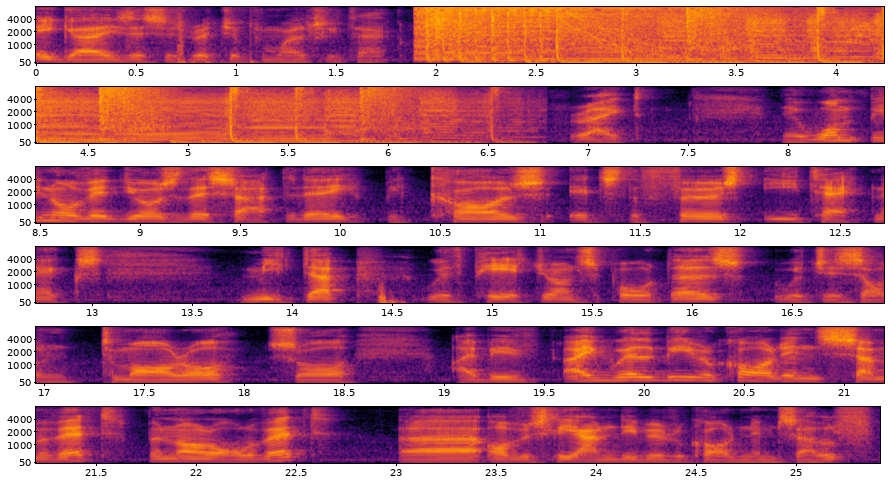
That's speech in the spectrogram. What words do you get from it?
Hey guys, this is Richard from Welshie Tech. Right, there won't be no videos this Saturday because it's the first E-Technics meetup with Patreon supporters, which is on tomorrow. So I be I will be recording some of it, but not all of it. Uh, obviously, Andy will be recording himself.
